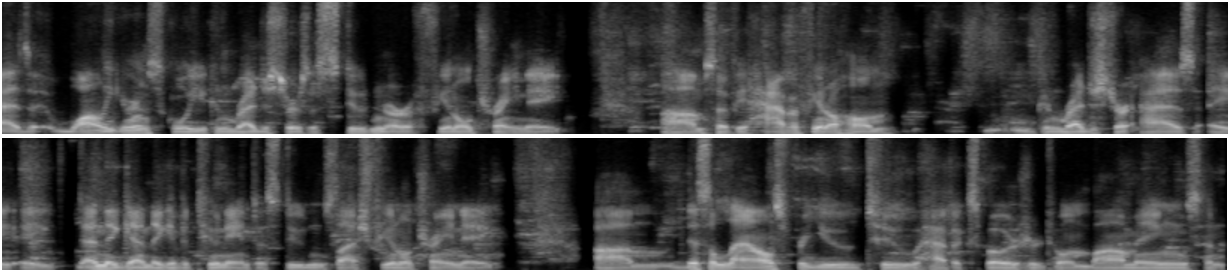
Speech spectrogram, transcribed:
as while you're in school, you can register as a student or a funeral trainee. Um, so if you have a funeral home, you can register as a, a and again they give it two names a student slash funeral trainee um, this allows for you to have exposure to embalmings and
